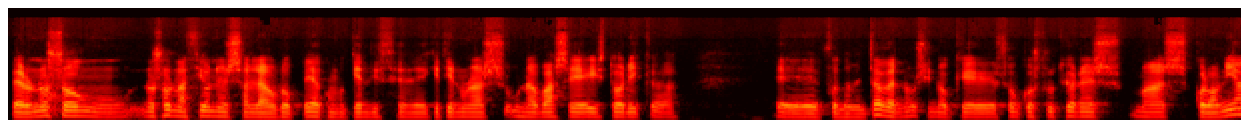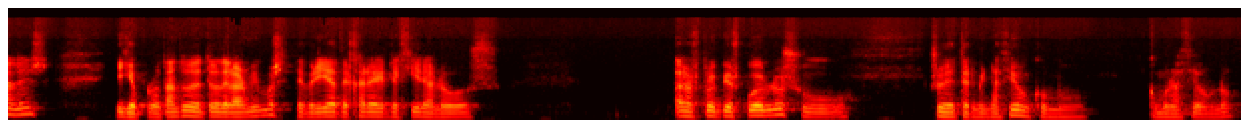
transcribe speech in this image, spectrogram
pero no son, no son naciones a la europea, como quien dice, de que tienen una base histórica eh, fundamentada, ¿no? sino que son construcciones más coloniales y que por lo tanto dentro de las mismas debería dejar elegir a los, a los propios pueblos su, su determinación como, ¿no?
